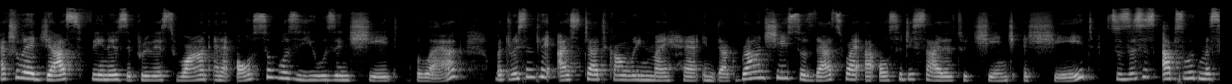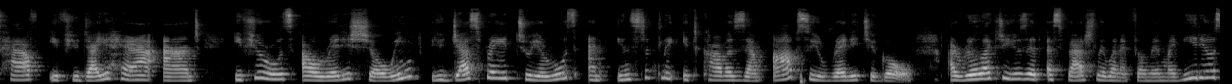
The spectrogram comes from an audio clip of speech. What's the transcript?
Actually, I just finished the previous one and I also was using shade Black, but recently I started coloring my hair in dark brown shade, so that's why I also decided to change a shade. So this is absolute must have if you dye your hair and if your roots are already showing, you just spray it to your roots and instantly it covers them up so you're ready to go. I really like to use it especially when I'm filming my videos,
